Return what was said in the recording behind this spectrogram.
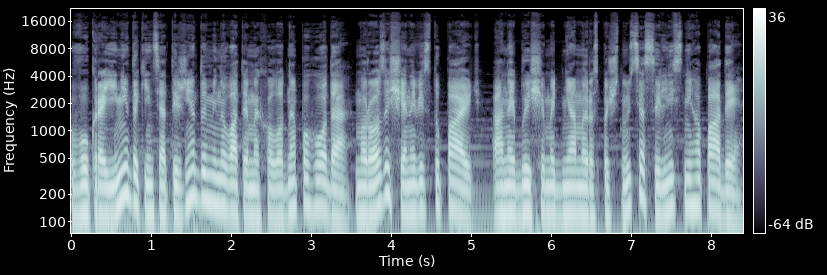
В Україні до кінця тижня домінуватиме холодна погода. Морози ще не відступають, а найближчими днями розпочнуться сильні снігопади.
